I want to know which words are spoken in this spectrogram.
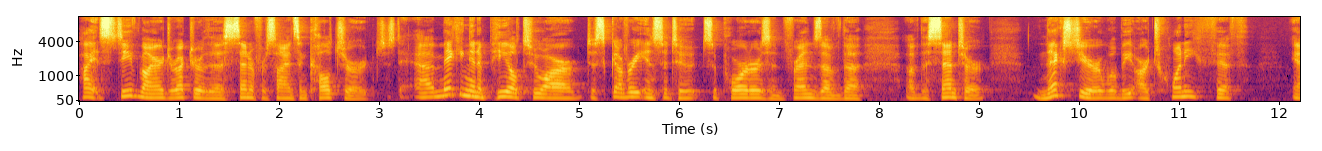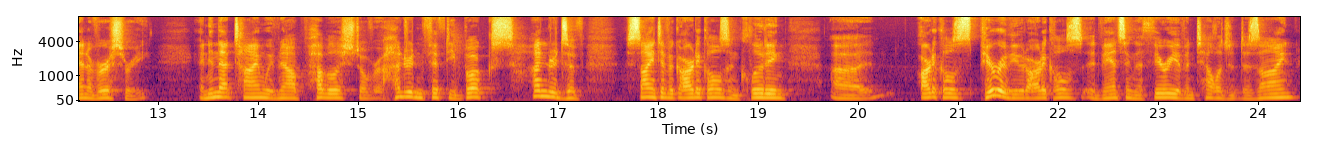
Hi, it's Steve Meyer, Director of the Center for Science and Culture, just uh, making an appeal to our Discovery Institute supporters and friends of the, of the center. Next year will be our 25th anniversary. And in that time, we've now published over 150 books, hundreds of scientific articles, including uh, articles, peer reviewed articles, advancing the theory of intelligent design.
